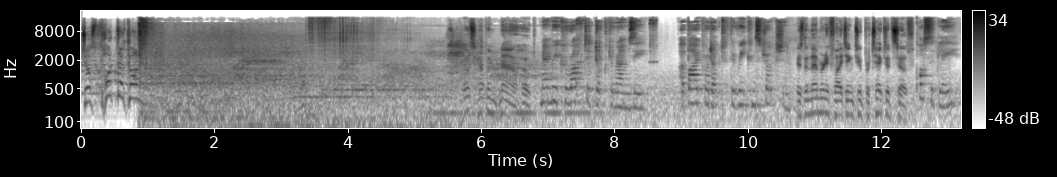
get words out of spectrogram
Just put the gun. What's happened now, Hope? Memory corrupted, Dr. Ramsey. A byproduct of the reconstruction. Is the memory fighting to protect itself? Possibly.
